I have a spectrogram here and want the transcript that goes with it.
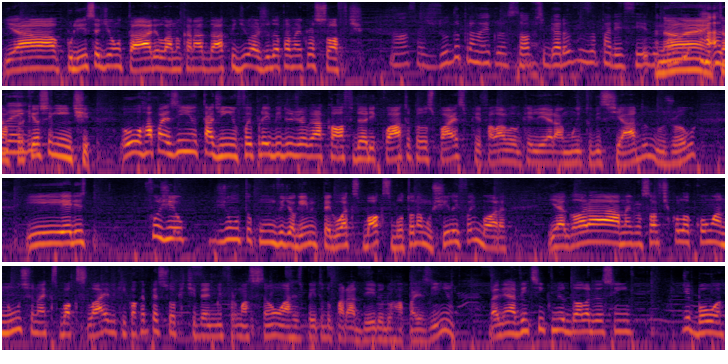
e a polícia de Ontário, lá no Canadá, pediu ajuda para a Microsoft. Nossa, ajuda pra Microsoft, garoto desaparecido. Não, é, então, hein? porque é o seguinte, o rapazinho, tadinho, foi proibido de jogar Call of Duty 4 pelos pais, porque falavam que ele era muito viciado no jogo, e ele fugiu junto com um videogame, pegou o Xbox, botou na mochila e foi embora. E agora a Microsoft colocou um anúncio na Xbox Live que qualquer pessoa que tiver uma informação a respeito do paradeiro do rapazinho vai ganhar 25 mil dólares assim, de boa.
